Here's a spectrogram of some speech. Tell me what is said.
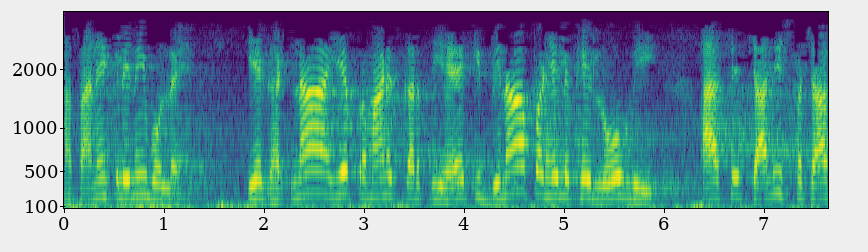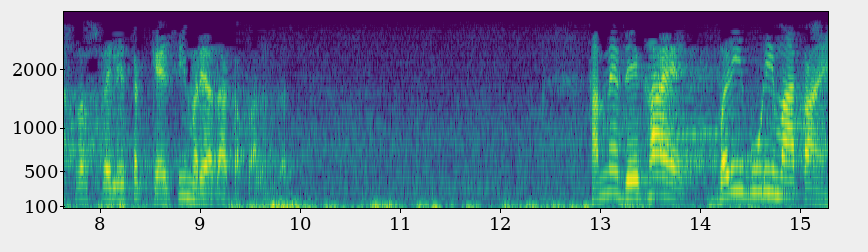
हंसाने के लिए नहीं बोल रहे हैं। ये घटना ये प्रमाणित करती है कि बिना पढ़े लिखे लोग भी आज से 40-50 वर्ष पहले तक कैसी मर्यादा का पालन करते हमने देखा है, बड़ी बूढ़ी माताएँ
